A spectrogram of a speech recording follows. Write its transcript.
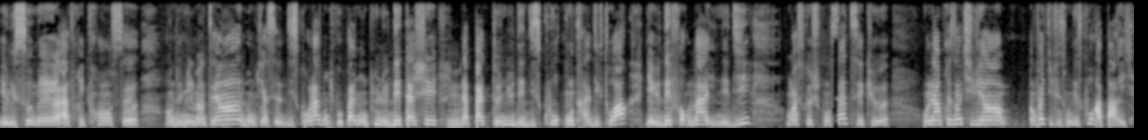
il y a le sommet Afrique-France euh, en 2021. Donc il y a ce discours-là, donc il faut pas non plus le détacher. Il n'a pas tenu des discours contradictoires. Il y a eu des formats inédits. Moi, ce que je constate, c'est que on a un président qui vient, en fait, il fait son discours à Paris.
